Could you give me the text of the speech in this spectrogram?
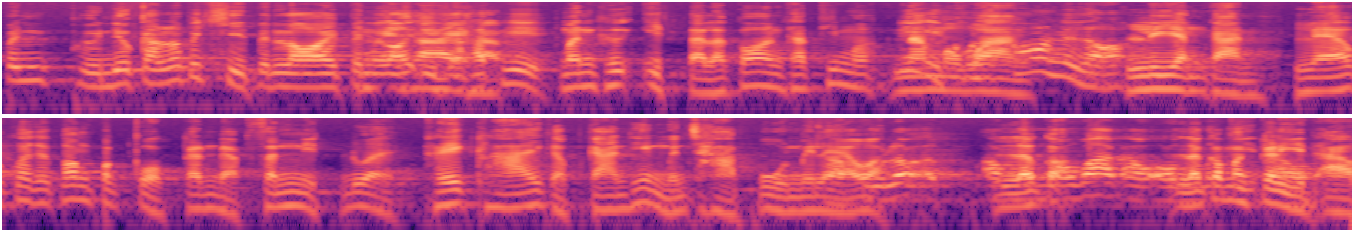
เป็นผืนเดียวกันแล้วไปขีดเป็นรอยเป็นรอยอีกไม่เหรใช่อครับพี่ มันคืออิฐแต่ละก้อนครับที่มานี่อิฐนำมาคนละวางก้อนเลยเหรอเรียงกัน แล้วก็จะต้องประกบกันแบบสนิทด้วย คล้ายๆกับการที่เหมือนฉาบปูนไปแล้วอะฉาบปูนแล้วเอาแล้วก็มาวาดเอาเอาแล้วก็มากรีดเอา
